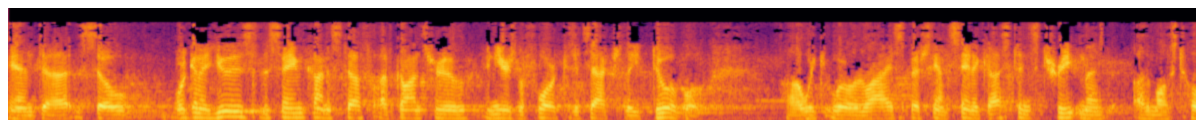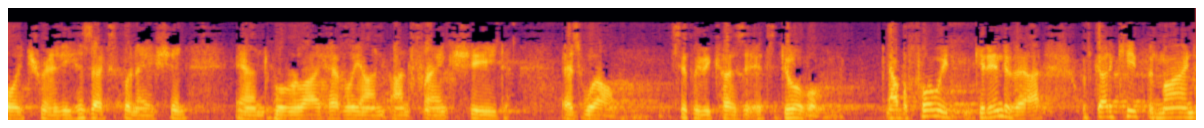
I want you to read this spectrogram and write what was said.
And uh, so we're going to use the same kind of stuff I've gone through in years before because it's actually doable. Uh, we will rely especially on St. Augustine's treatment of the Most Holy Trinity, his explanation, and we'll rely heavily on, on Frank Sheed as well, simply because it's doable. Now before we get into that, we've got to keep in mind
